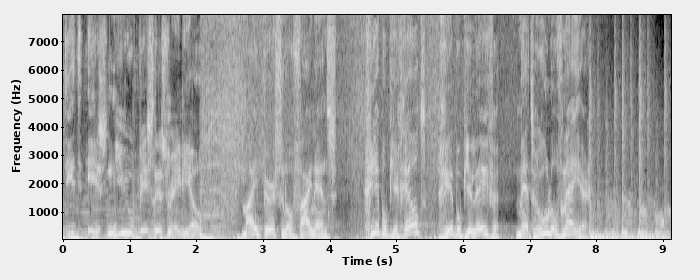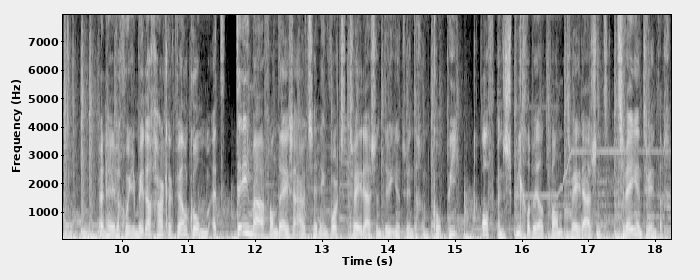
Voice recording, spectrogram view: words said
Dit is Nieuw Business Radio. My Personal Finance. Grip op je geld, grip op je leven. Met Roelof Meijer. Een hele goede middag, hartelijk welkom. Het thema van deze uitzending wordt 2023 een kopie of een spiegelbeeld van 2022.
